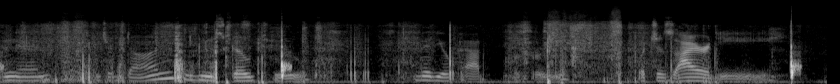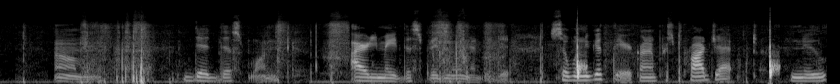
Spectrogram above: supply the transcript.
And then once you're done, you can just go to VideoPad for free, which is I already um did this one. I already made this video and edited it. So when you get there, you're gonna press Project New.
